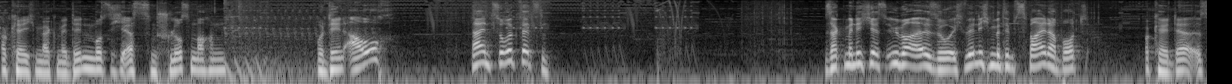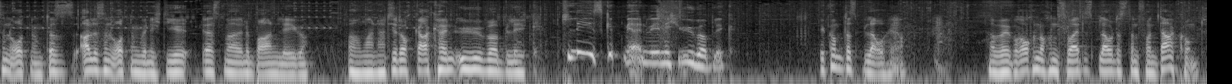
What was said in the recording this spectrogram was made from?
Okay, ich merke mir, den muss ich erst zum Schluss machen. Und den auch? Nein, zurücksetzen. Sag mir nicht, hier ist überall so. Ich will nicht mit dem Spider-Bot. Okay, der ist in Ordnung. Das ist alles in Ordnung, wenn ich die erstmal in eine Bahn lege. Oh, man hat hier doch gar keinen Überblick. Please, gib mir ein wenig Überblick. Hier kommt das Blau her. Aber wir brauchen noch ein zweites Blau, das dann von da kommt.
